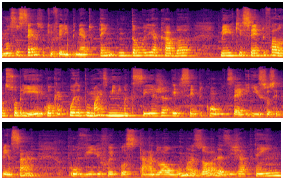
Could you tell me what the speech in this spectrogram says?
no sucesso que o Felipe Neto tem, então ele acaba meio que sempre falando sobre ele, qualquer coisa por mais mínima que seja, ele sempre consegue. E se você pensar, o vídeo foi postado há algumas horas e já tem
